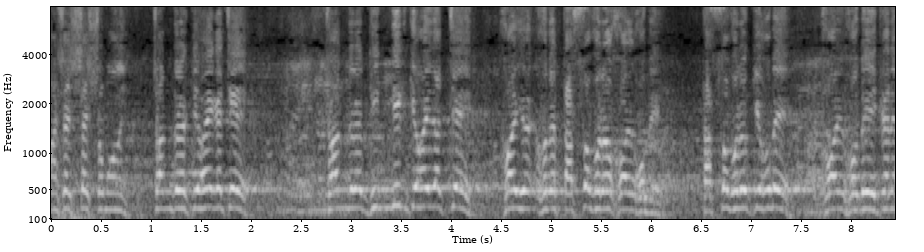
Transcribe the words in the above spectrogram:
মাসের শেষ সময়, চন্দ্র কি হয়ে গেছে? চন্দ্র দিন দিন কি হয়ে যাচ্ছে? ক্ষয় হবে, তার সফরও ক্ষয় হবে। তার সফরও কি হবে? ক্ষয় হবে, এখানে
